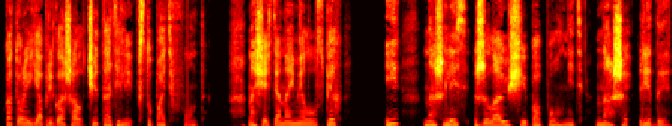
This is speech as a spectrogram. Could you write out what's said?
в которой я приглашал читателей вступать в фонд. На счастье, она имела успех, и нашлись желающие пополнить наши ряды.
